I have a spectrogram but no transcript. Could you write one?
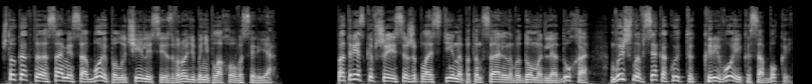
что как-то сами собой получились из вроде бы неплохого сырья. Потрескавшаяся же пластина потенциального дома для духа вышла вся какой-то кривой и кособокой.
